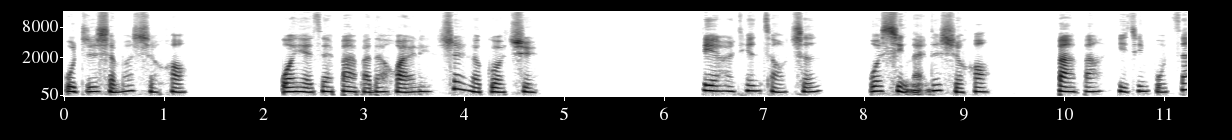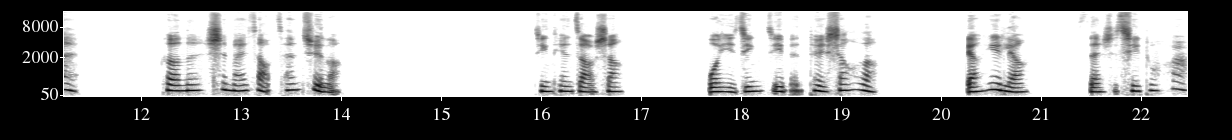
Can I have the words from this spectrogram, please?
不知什么时候，我也在爸爸的怀里睡了过去。第二天早晨，我醒来的时候，爸爸已经不在，可能是买早餐去了。今天早上，我已经基本退烧了，量一量，三十七度二。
